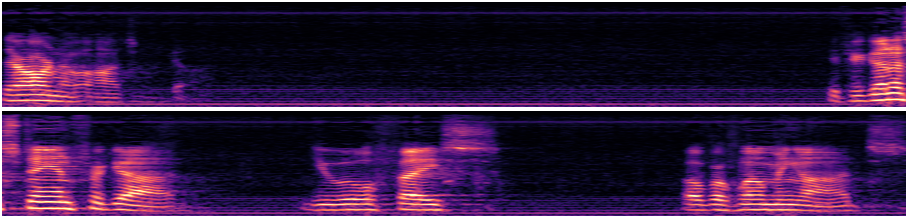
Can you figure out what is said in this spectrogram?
There are no odds with God. If you're going to stand for God, you will face overwhelming odds.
